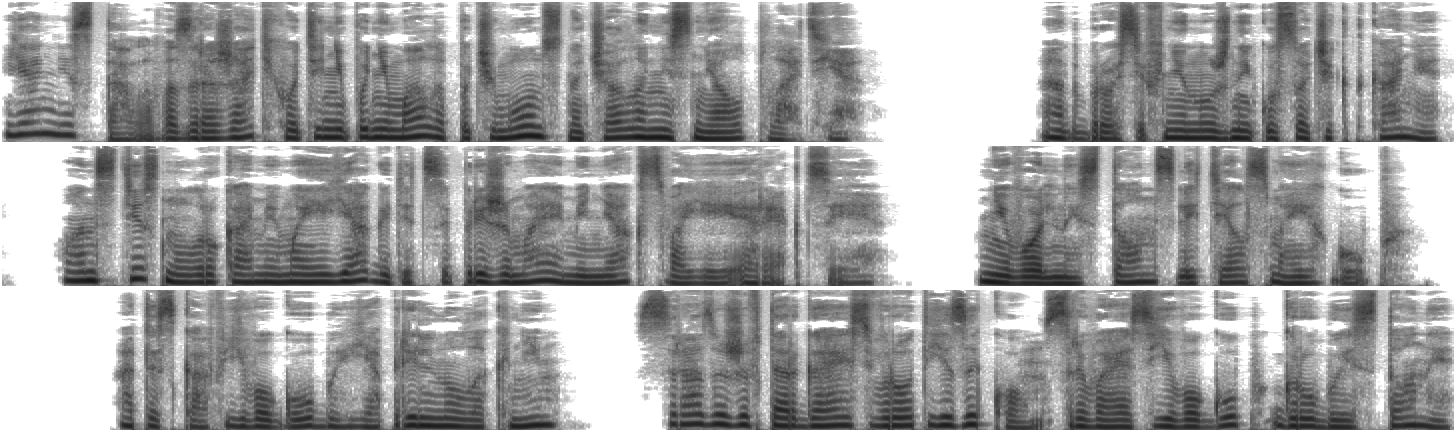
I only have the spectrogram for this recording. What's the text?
Я не стала возражать, хоть и не понимала, почему он сначала не снял платье. Отбросив ненужный кусочек ткани, он стиснул руками мои ягодицы, прижимая меня к своей эрекции. Невольный стон слетел с моих губ. Отыскав его губы, я прильнула к ним, сразу же вторгаясь в рот языком, срывая с его губ грубые стоны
